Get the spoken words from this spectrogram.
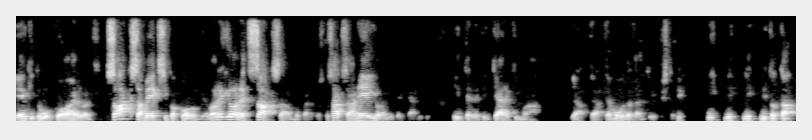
Jenki, UK, Ireland, Saksa, Meksiko, Kolumbia. Mä olen iloinen, että Saksa on mukana, koska Saksaan ei ole mitenkään niin internetin kärkimaa ja, ja, ja muuta tämän tyyppistä. Ni, ni, ni, ni, ni tota,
